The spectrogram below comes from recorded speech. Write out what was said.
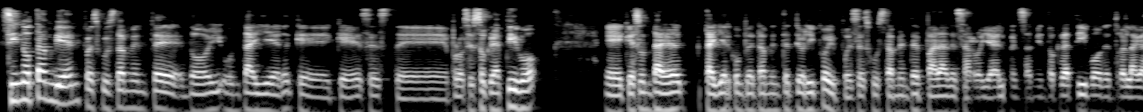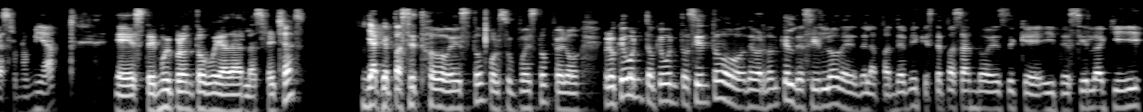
sino también, pues justamente doy un taller que, es este proceso creativo, eh, que es un taller, taller, completamente teórico y pues es justamente para desarrollar el pensamiento creativo dentro de la gastronomía. Este, muy pronto voy a dar las fechas ya que pase todo esto, por supuesto, pero, pero qué bonito, qué bonito. Siento de verdad que el decirlo de, la pandemia que esté pasando es que, y decirlo aquí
